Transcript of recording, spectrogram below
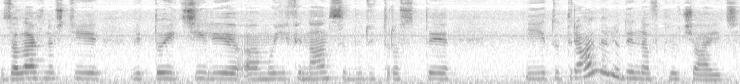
в залежності від тої цілі мої фінанси будуть рости. І тут реально людина включається.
